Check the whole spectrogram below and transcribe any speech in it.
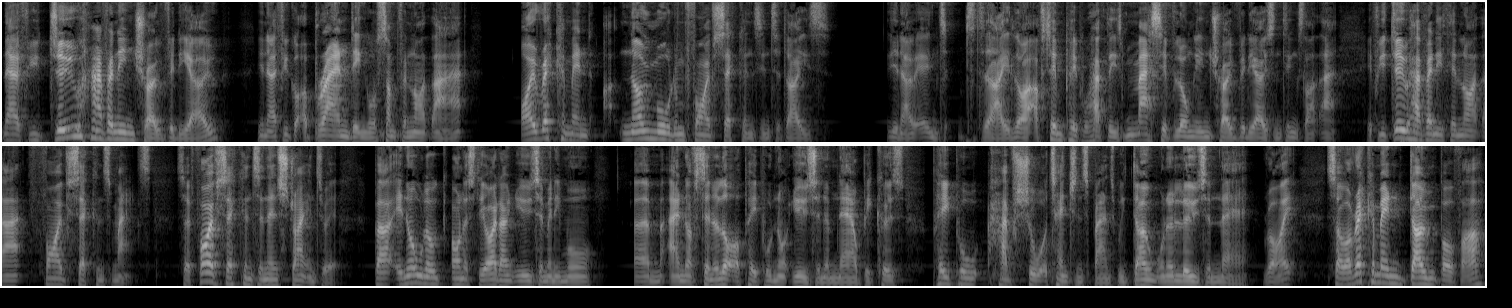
Now, if you do have an intro video, you know, if you've got a branding or something like that, I recommend no more than five seconds in today's you know, in t- today. Like I've seen people have these massive long intro videos and things like that. If you do have anything like that, five seconds max. So five seconds and then straight into it. But in all honesty, I don't use them anymore. Um, and I've seen a lot of people not using them now because people have short attention spans. We don't want to lose them there, right? So I recommend don't bother.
